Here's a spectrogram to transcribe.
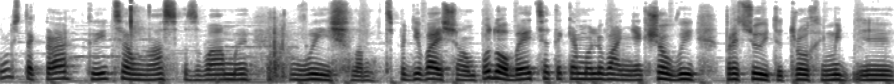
Ось така киця у нас з вами вийшла. Сподіваюсь, що вам подобається таке малювання. Якщо ви працюєте трохи е,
